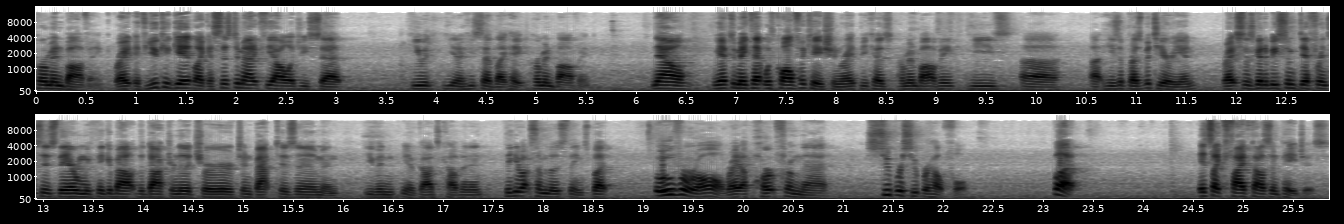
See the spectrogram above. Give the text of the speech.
Herman Bavinck, right? If you could get like a systematic theology set, he would, you know, he said like, hey, Herman Bavinck. Now we have to make that with qualification, right? Because Herman Bavinck, he's uh, uh, he's a Presbyterian, right? So there's going to be some differences there when we think about the doctrine of the church and baptism and even you know God's covenant. Thinking about some of those things, but overall, right? Apart from that, super super helpful. But it's like 5,000 pages,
